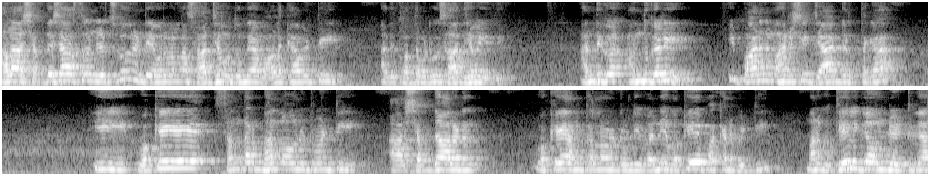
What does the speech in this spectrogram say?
అలా శబ్దశాస్త్రం నేర్చుకోవాలంటే ఎవరి వలన సాధ్యమవుతుందా? వాళ్ళకి కాబట్టి అది కొంత మటుకు సాధ్యమైంది. అందుకు అందుకని ఈ పాణిని మహర్షి జాగ్రత్తగా ఈ ఒకే సందర్భంలో ఉన్నటువంటి ఆ శబ్దాలను ఒకే అంతంలో ఉన్నటువంటి ఇవన్నీ ఒకే పక్కన పెట్టి మనకు తేలిగ్గా ఉండేట్టుగా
